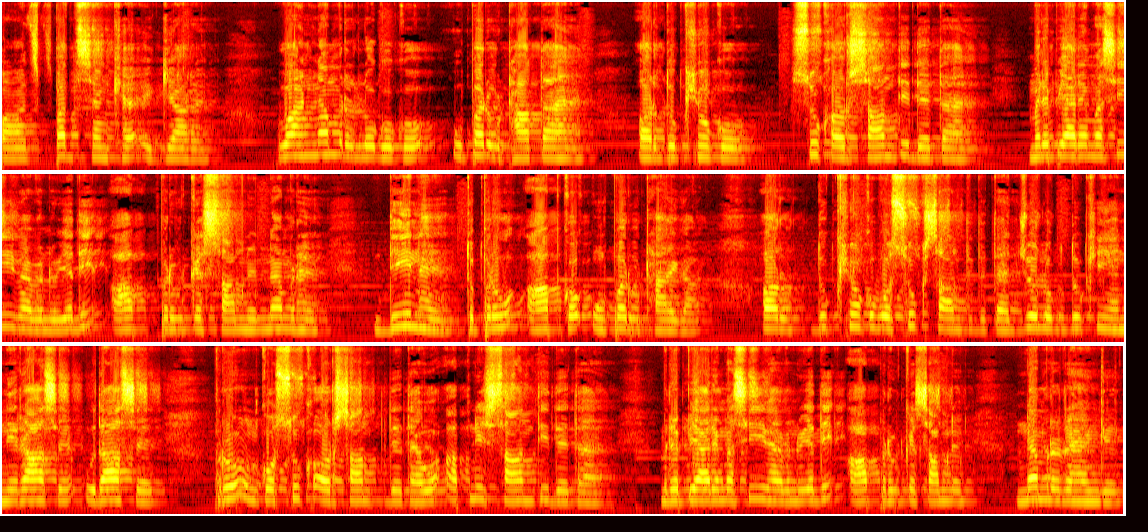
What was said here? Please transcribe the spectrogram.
पाँच, पद संख्या ग्यारह। वह नम्र लोगों को ऊपर उठाता है और दुखियों को सुख और शांति देता है। मेरे प्यारे मसीह भाई बहनों यदि आप प्रभु के सामने नम्र हैं, दीन हैं तो प्रभु आपको ऊपर उठाएगा। और दुखियों को वो सुख शांति देता है। जो लोग दुखी हैं, निराश है, उदास है प्रभु उनको सुख और शांति देता है। वो अपनी शांति देता है। मेरे प्यारे मसीह है यदि आप प्रभु के सामने नम्र रहेंगे,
